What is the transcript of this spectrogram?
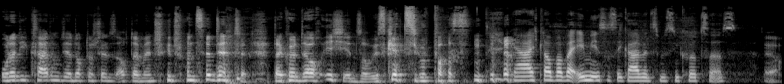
Oder die Kleidung, die der Doktor stellt, ist auch der menschliche Transzendente. Da könnte auch ich in so Catsuit passen. ja, ich glaube, bei Amy ist es egal, wenn es ein bisschen kürzer ist. Ja.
